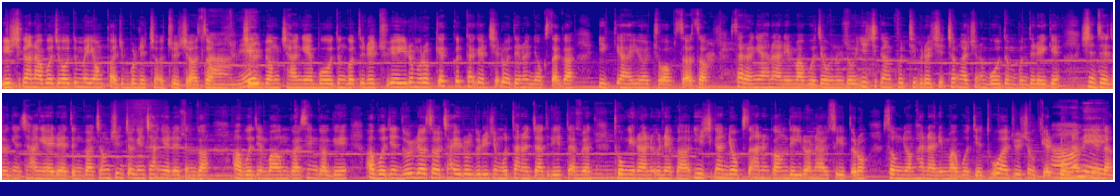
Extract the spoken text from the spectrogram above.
이 시간 아버지 어둠의 영까지 물리쳐 주셔서. 질병 장애 모든 것들이 주의 이름으로 깨끗하게 치료 되는 역사가 있게 하여 주옵소서 사랑의 하나님 아버지 오늘도 이 시간 구티비를 시청하시는 모든 분들에게 신체적인 장애라든가 정신적인 장애라든가 아버지 마음과 생각에 아버지 눌려서 자유를 누리지 못하는 자들이 있다면 동일한 은혜가 이 시간 역사하는 가운데 일어날 수 있도록 성령 하나님 아버지 도와주셨길. 원합니다.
